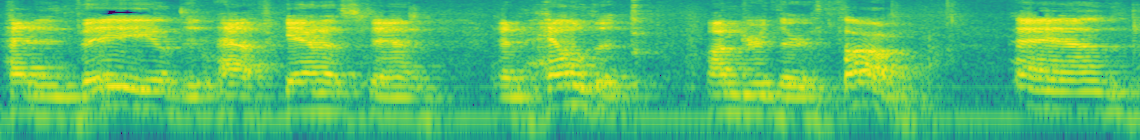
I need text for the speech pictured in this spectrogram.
had invaded Afghanistan and held it under their thumb. And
